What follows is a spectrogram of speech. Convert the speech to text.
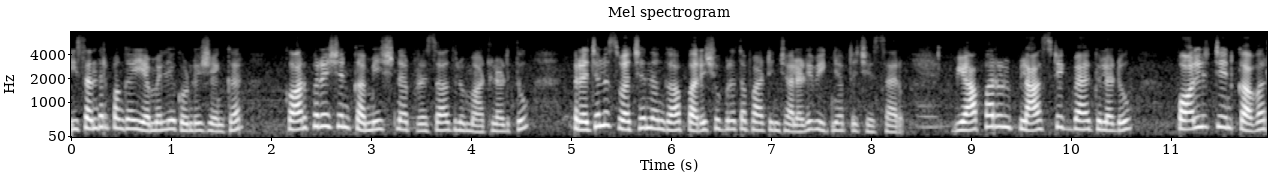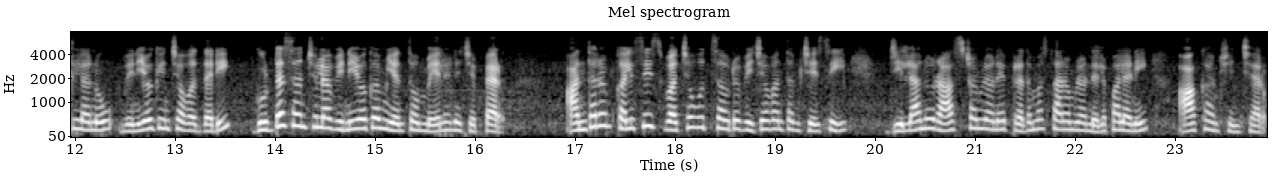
ఈ సందర్భంగా MLA Gondu Shankar corporation commissioner ప్రసాద్లు మాట్లాడుతూ ప్రజలు స్వచ్ఛందంగా పరిశుభ్రత పాటించాలని విజ్ఞప్తి చేశారు. వ్యాపారులు ప్లాస్టిక్ బ్యాగులను పాలిథిన్ కవర్లను వినియోగించవద్దని గుడ్డ సంచుల వినియోగం ఎంతో మేలని చెప్పారు. అందరం కలిసి స్వచ్ఛ ఉత్సవ్ను విజయవంతం చేసి జిల్లాను రాష్ట్రంలోనే ప్రథమ స్థానంలో నిలపాలని ఆకాంక్షించారు.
